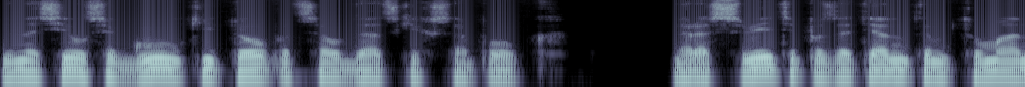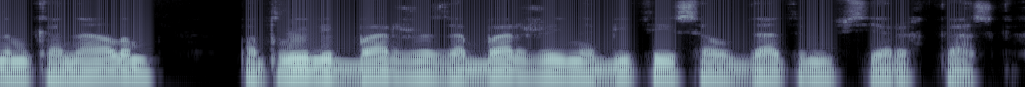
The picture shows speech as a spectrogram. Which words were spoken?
доносился гулкий топот солдатских сапог. На рассвете по затянутым туманом каналам поплыли баржа за баржей, набитые солдатами в серых касках.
